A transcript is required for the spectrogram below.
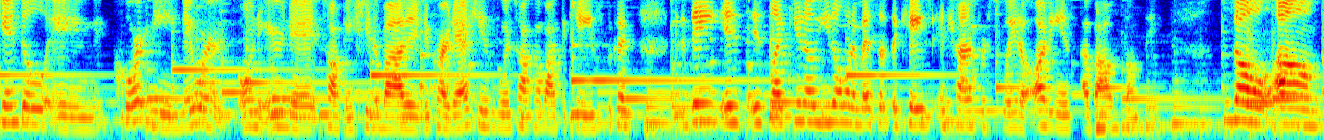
Kendall and Kourtney, they weren't on the internet talking shit about it. The Kardashians weren't talking about the case because the thing is, it's like, you know, you don't want to mess up the case and try to persuade an audience about something. So, um,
